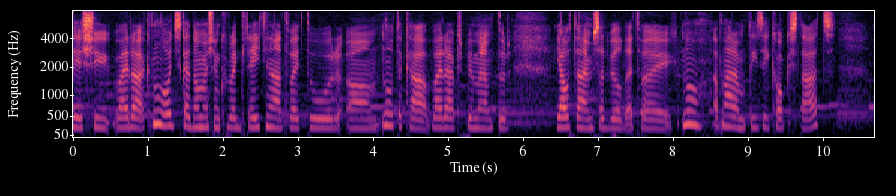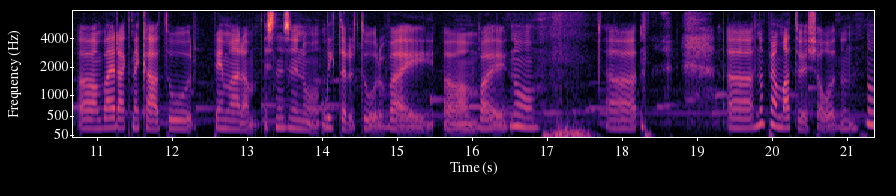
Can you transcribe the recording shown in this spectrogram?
tieši vairāk nu, loģiskā domāšana, kur vajag rēķināt, vai tur um, nu, vairākus, piemēram, tur jautājumus atbildēt, vai nu, apmēram līdzīgi kaut kas tāds. Um, vairāk nekā tur, piemēram, es nezinu, literatūra vai, um, vai nu, uh, uh, nu, piemēram, latviešu valoda. Un, nu,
